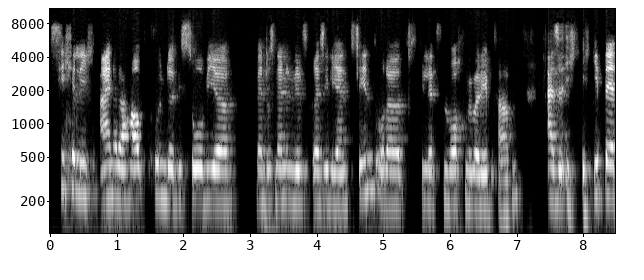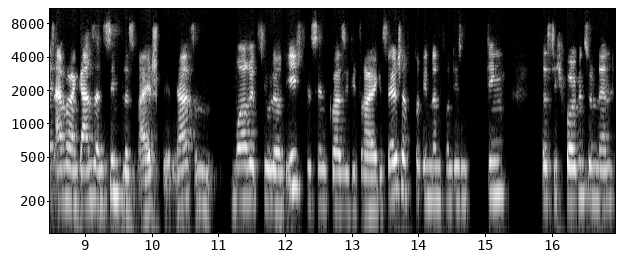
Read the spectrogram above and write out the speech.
Sicherlich einer der Hauptgründe, wieso wir, wenn du es nennen willst, resilient sind oder die letzten Wochen überlebt haben. Also ich, ich gebe dir jetzt einfach ein ganz ein simples Beispiel. Ja? Also Moritz, Jule und ich, wir sind quasi die drei Gesellschafterinnen von diesem Ding, das sich Vollpension nennt.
